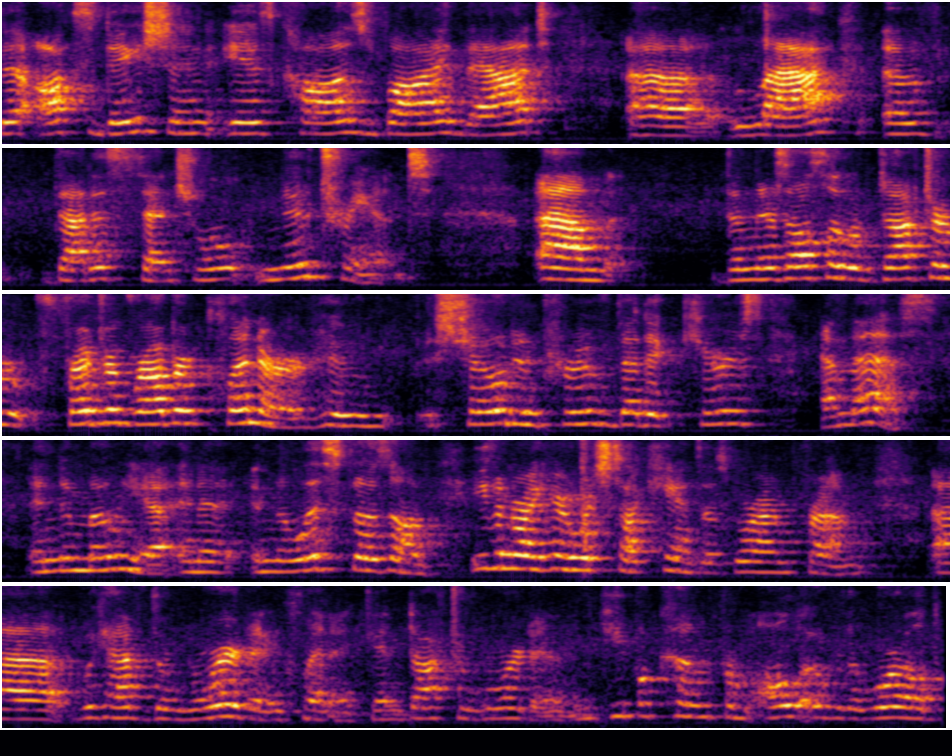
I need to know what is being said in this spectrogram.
the oxidation is caused by that uh, lack of that essential nutrient. Um, then there's also Dr. Frederick Robert Klenner who showed and proved that it cures MS and pneumonia, and, and the list goes on. Even right here in Wichita, Kansas, where I'm from, uh, we have the Riordan Clinic and Dr. Riordan, and people come from all over the world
